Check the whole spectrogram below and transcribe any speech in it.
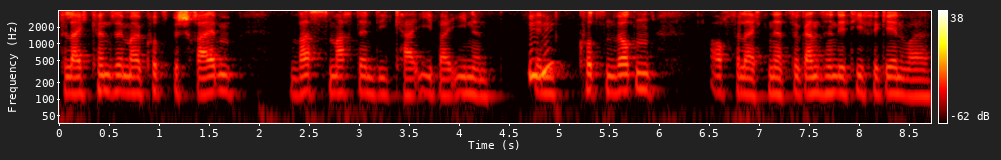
vielleicht können Sie mal kurz beschreiben, was macht denn die KI bei Ihnen? Mhm. In kurzen Worten, auch vielleicht nicht so ganz in die Tiefe gehen, weil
